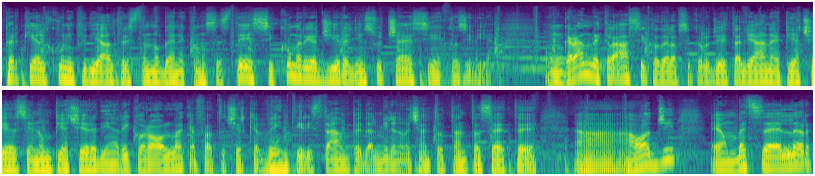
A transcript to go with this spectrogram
perché alcuni più di altri stanno bene con se stessi, come reagire agli insuccessi e così via. Un grande classico della psicologia italiana è Piacersi e non piacere di Enrico Rolla, che ha fatto circa 20 ristampe dal 1987 a, a oggi. È un bestseller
